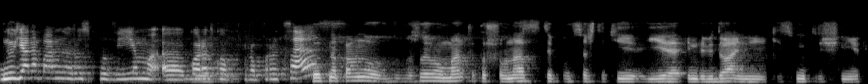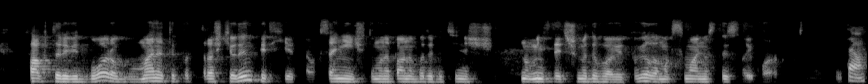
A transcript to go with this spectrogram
Ну я напевно розповім е, коротко про процес. Тут, напевно, важливий момент, тому що у нас, типу, все ж таки є індивідуальні якісь внутрішні фактори відбору. Бо у мене, типу, трошки один підхід, а Оксані інший, тому напевно буде доцільніше, ну мені здається, що ми двоє відповіли максимально стисло і коротко. Так.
